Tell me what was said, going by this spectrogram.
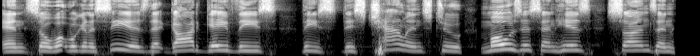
And so what we're going to see is that God gave these these this challenge to Moses and his sons and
